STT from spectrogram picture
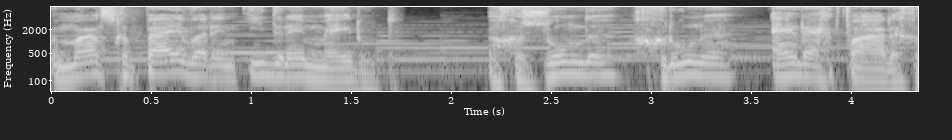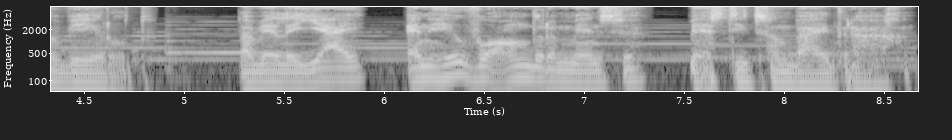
Een maatschappij waarin iedereen meedoet. Een gezonde, groene en rechtvaardige wereld. Daar willen jij en heel veel andere mensen best iets aan bijdragen.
